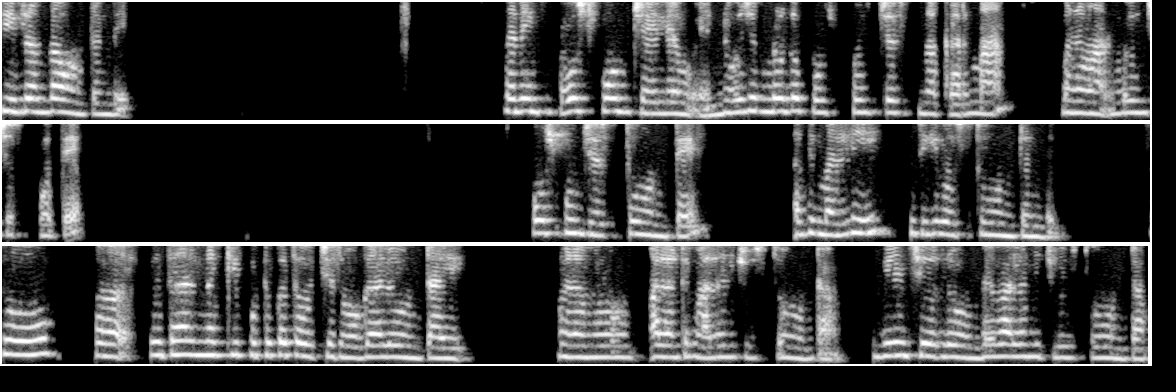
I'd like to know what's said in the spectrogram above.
తీవ్రంగా ఉంటుంది. దాన్ని ఇంక పోస్ట్ పోన్ చేయలేము. ఎన్నో జన్మలుగా పోస్ట్ పోన్ చేస్తున్న కర్మ మనం అనుభవించకపోతే పోస్ట్ పోన్ చేస్తూ ఉంటే అది మళ్ళీ తిరిగి వస్తూ ఉంటుంది. సో ఉదాహరణకి పుట్టుకతో వచ్చే రోగాలు ఉంటాయి. మనము అలాంటి వాళ్ళని చూస్తూ ఉంటాం. వీల్ చైర్లో ఉండే వాళ్ళని చూస్తూ ఉంటాం.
